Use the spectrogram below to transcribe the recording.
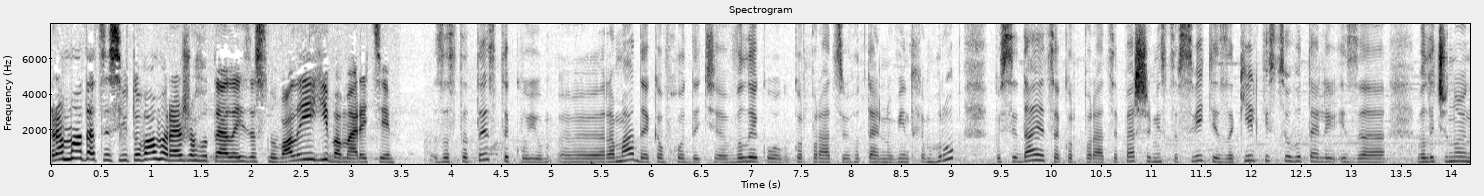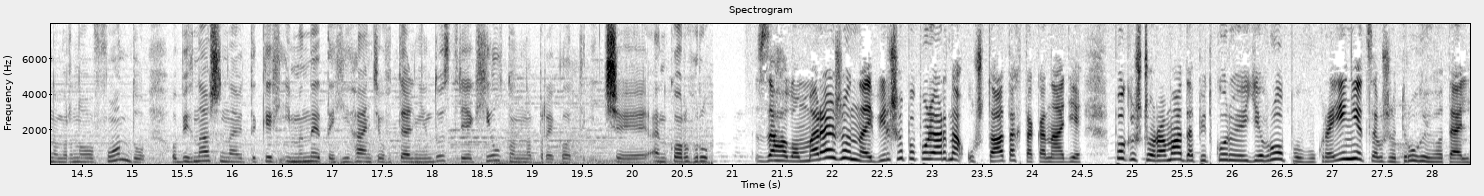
Рамада це світова мережа готелей. Заснували її в Америці. За статистикою, е, Рамада, яка входить в велику корпорацію готельну Віндхем Груп, посідає ця корпорація перше місце в світі за кількістю готелів і за величиною номерного фонду, обігнавши навіть таких іменитих гігантів готельної індустрії, як Хілтон, наприклад, чи Енкор Груп. Загалом мережа найбільше популярна у Штатах та Канаді. Поки що Рамада підкорює Європу в Україні. Це вже другий готель.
